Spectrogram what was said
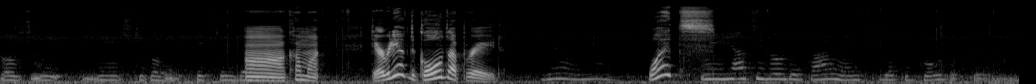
goes needs to go fix bed. Aw, come on. They already have the gold upgrade. yeah, I know. What? We have to go get diamonds to get the gold upgrade.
